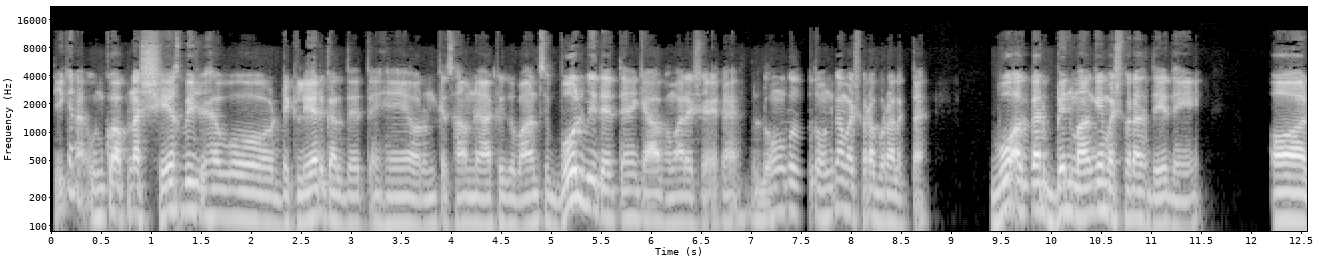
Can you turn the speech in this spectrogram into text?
ٹھیک ہے نا؟ ان کو اپنا شیخ بھی جو ہے وہ ڈکلیئر کر دیتے ہیں اور ان کے سامنے آ کے زبان سے بول بھی دیتے ہیں کہ آپ ہمارے شیخ ہیں۔ لوگوں کو تو ان کا مشورہ برا لگتا ہے۔ وہ اگر بن مانگے مشورہ دے دیں اور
